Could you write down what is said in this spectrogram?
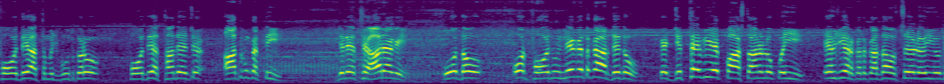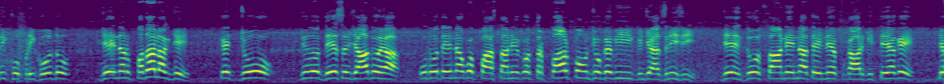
ਫੌਜ ਦੇ ਹੱਥ ਮਜ਼ਬੂਤ ਕਰੋ। ਫੌਜ ਦੇ ਹੱਥਾਂ ਦੇ ਵਿੱਚ ਆਤਮਘਾਤੀ ਜਿਹੜੇ ਹਥਿਆਰ ਹੈਗੇ, ਉਹ ਦਿਓ ਔਰ ਫੌਜ ਨੂੰ ਇੰਨੇ ਕੁ ਅਧਿਕਾਰ ਦੇ ਦਿਓ ਕਿ ਜਿੱਥੇ ਵੀ ਇਹ ਪਾਕਿਸਤਾਨ ਵੱਲੋਂ ਕੋਈ ਇਹੋ ਜਿਹੀ ਹਰਕਤ ਕਰਦਾ, ਉਸੇ ਵੇਲੇ ਹੀ ਉਹਦੀ ਖੋਪੜੀ ਖੋਲ ਦਿਓ ਜੇ ਇਹਨਾਂ ਨੂੰ ਪਤਾ ਲੱਗ ਜੇ ਕਿ ਜੋ ਜਦੋਂ ਦੇਸ਼ ਆਜ਼ਾਦ ਹੋਇਆ ਉਦੋਂ ਤੇ ਇਹਨਾਂ ਕੋਲ ਪਾਕਿਸਤਾਨੀਆਂ ਕੋਲ ਤਰਪਾਲ ਪਾਉਣ ਜੋਗੇ ਵੀ ਗੁੰਜਾਇਸ਼ ਨਹੀਂ ਸੀ। ਜੇ ਹਿੰਦੁਸਤਾਨ ਨੇ ਇਹਨਾਂ ਤੇ ਇੰਨੇ ਉਪਕਾਰ ਕੀਤੇ ਹੈਗੇ, ਜੇ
